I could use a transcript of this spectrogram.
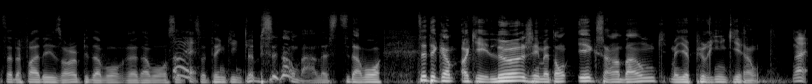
c'est de faire des heures puis d'avoir euh, d'avoir ce, Ouais. ce thinking club. Puis c'est normal, d'avoir. Tu sais, t'es comme, OK, là, j'ai, mettons, X en banque, mais il n'y a plus rien qui rentre. Ouais.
